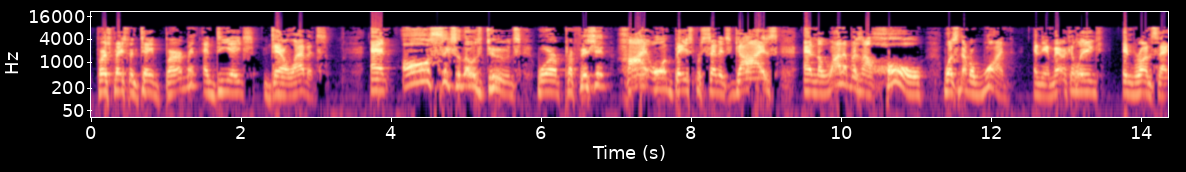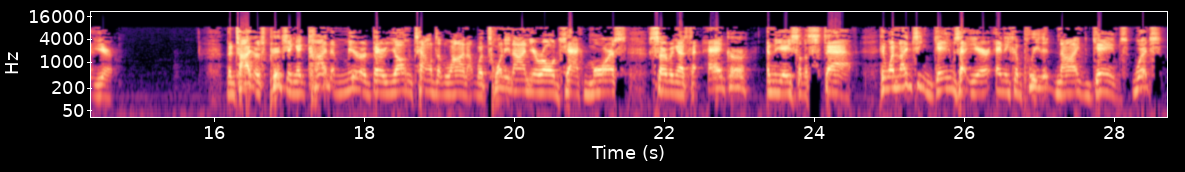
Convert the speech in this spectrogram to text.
first baseman Dave Bergman, and DH Darrell Evans. And all six of those dudes were proficient, high on base percentage guys, and the lineup as a whole was number one in the American League in runs that year. The Tigers pitching had kind of mirrored their young, talented lineup with 29 year old Jack Morris serving as the anchor and the ace of the staff. He won 19 games that year and he completed nine games, which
